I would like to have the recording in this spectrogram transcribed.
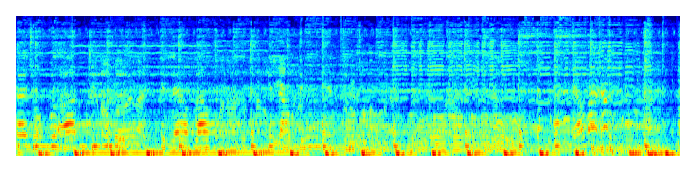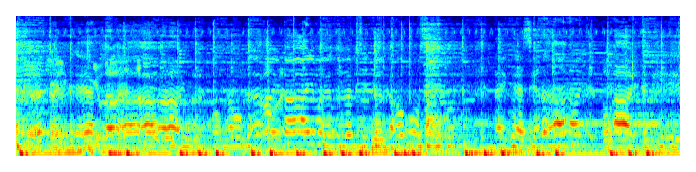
เขาคงเชยชมหวานกินแล้วกลับกินแล้วเนื้อเนียนตัวเดี๋ยวมาครับเหลือใจแห้งลายของเขาเคยตายเมื่อเอื้อนสิเธอเขาสู้ได้แค่เสียดายตัวอายยังดี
